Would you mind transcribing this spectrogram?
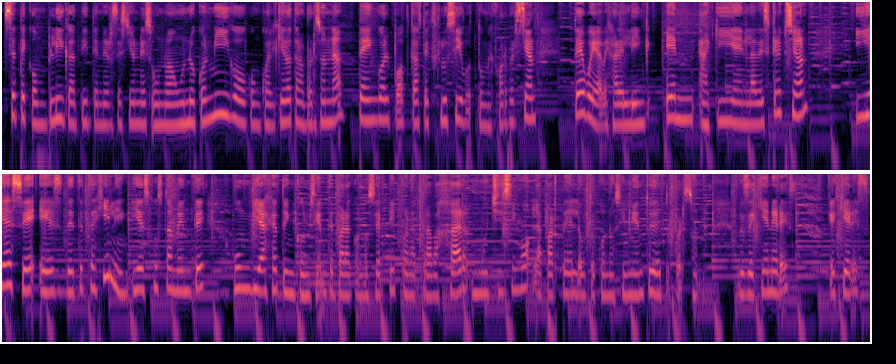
se te complica a ti tener sesiones uno a uno conmigo o con cualquier otra persona, tengo el podcast exclusivo, tu mejor versión. Te voy a dejar el link en, aquí en la descripción y ese es de Teta Healing y es justamente un viaje a tu inconsciente para conocerte y para trabajar muchísimo la parte del autoconocimiento y de tu persona. Desde quién eres, qué quieres,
